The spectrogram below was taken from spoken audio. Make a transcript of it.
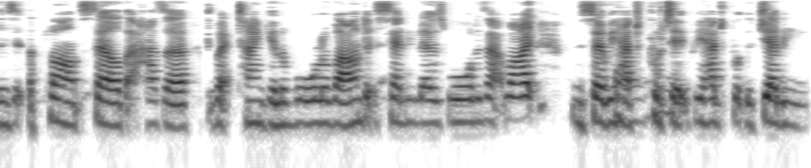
is it the plant cell that has a rectangular wall around it, cellulose wall? Is that right? And so we had to put it, we had to put the jelly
